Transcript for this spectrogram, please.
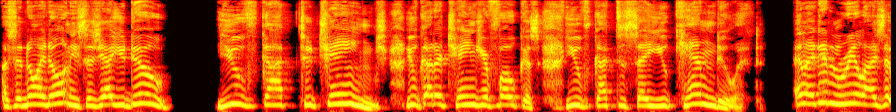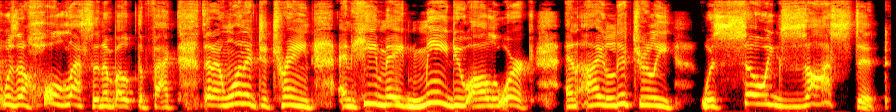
I said, no, I don't. And he says, yeah, you do. You've got to change. You've got to change your focus. You've got to say you can do it. And I didn't realize it was a whole lesson about the fact that I wanted to train and he made me do all the work. And I literally was so exhausted.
